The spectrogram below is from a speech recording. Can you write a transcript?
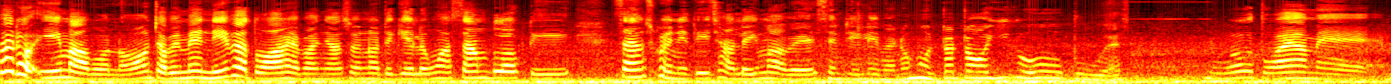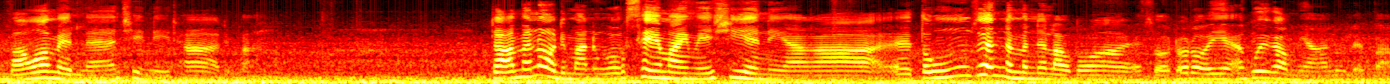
ဘက်တော့အေးမှာပေါ့နော်ဒါပေမဲ့နေ့ဘက်သွားရပါညာဆိုရင်တော့တကယ်လုံးဝ sun block တွေ sunscreen တွေတေချာလိမ့်မှာပဲအဆင်ပြေလိမ့်မယ်နော်မဟုတ်တော်တော်ကြီးကိုပူရယ်နူကသွားရမယ်မောင်းရမယ်လမ်းချင်နေထားတာဒီမှာဒါအမှန်တော့ဒီမှာငါ10မိုင်ပဲရှိရနေရကအဲ32မိနစ်လောက်သွားရတယ်ဆိုတော့တော်တော်အရင်အကွေ့ကများလို့လည်းပါ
